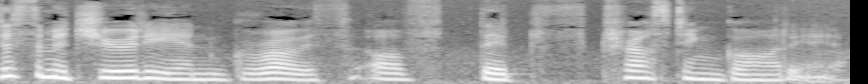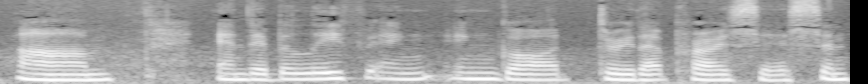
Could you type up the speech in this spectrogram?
just the maturity and growth of their trust in God um, and their belief in, in God through that process. And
